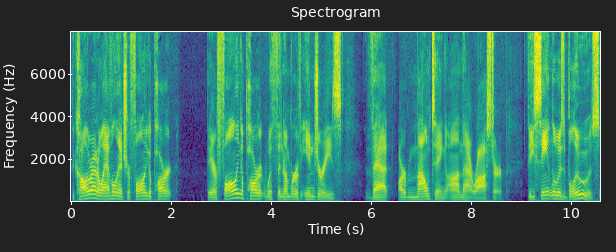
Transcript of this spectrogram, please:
The Colorado Avalanche are falling apart. They are falling apart with the number of injuries that are mounting on that roster. The St. Louis Blues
